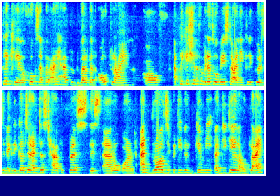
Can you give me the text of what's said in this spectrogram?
click here. For example i have to develop an outline of application of imidazole based ionic liquids in agriculture and just have to press this arrow or and browse gpt will give me a detailed outline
